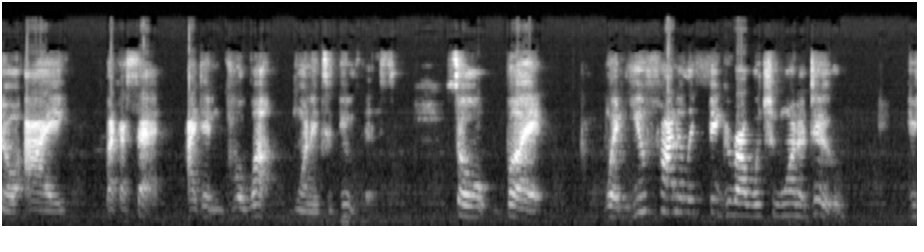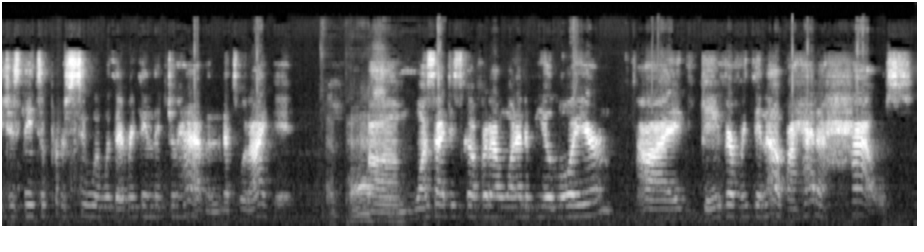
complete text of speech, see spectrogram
know, I like I said, I didn't grow up wanting to do this. So, but when you finally figure out what you want to do, you just need to pursue it with everything that you have, and that's what I did. Um, once I discovered I wanted to be a lawyer, I gave everything up. I had a house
